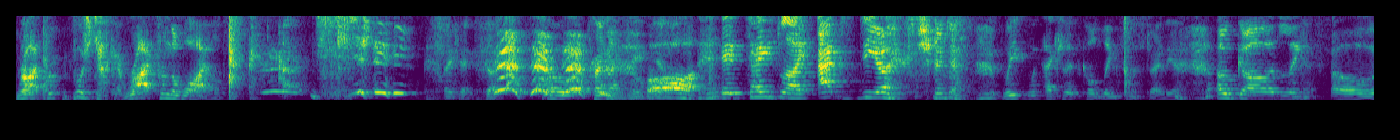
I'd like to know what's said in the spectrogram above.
right from bush tucker, right from the wild. okay, so So prolactin. Oh, it tastes like Axe deodorant. We, we actually it's called Lynx in Australia. oh god, linked. Oh.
